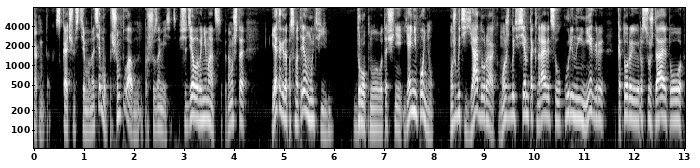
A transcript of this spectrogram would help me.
как мы так, скачем с темы на тему, причем плавно, прошу заметить. Все дело в анимации, потому что я когда посмотрел мультфильм, дропнул его точнее, я не понял, может быть, я дурак, может быть, всем так нравятся укуренные негры, которые рассуждают о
